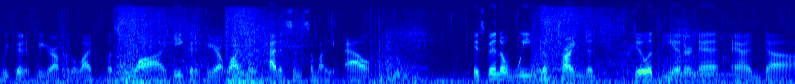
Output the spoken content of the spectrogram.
We couldn't figure out for the life of us why. He couldn't figure out why, so he had to send somebody out. It's been a week of trying to deal with the internet and uh,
